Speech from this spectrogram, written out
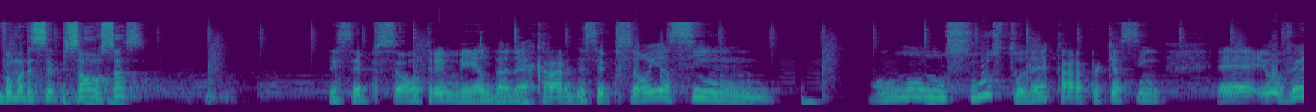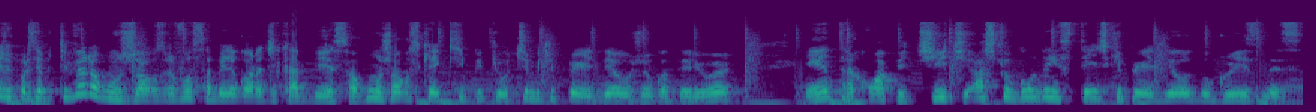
Foi uma decepção o Suns? Decepção tremenda, né, cara? Decepção e assim. Um, susto, né, cara? Porque assim, é, eu vejo, por exemplo, tiveram alguns jogos, eu vou saber agora de cabeça, alguns jogos que a equipe, que o time que perdeu o jogo anterior, entra com apetite. Acho que o Golden State que perdeu do Grizzlies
